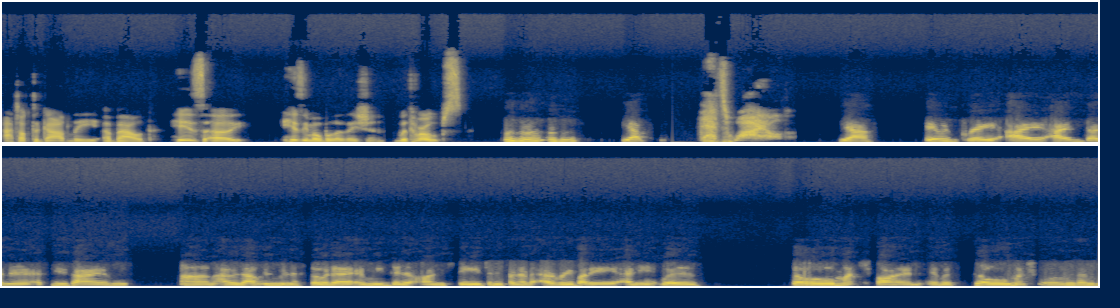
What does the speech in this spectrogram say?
I talked to Godly about his, uh, his immobilization with ropes. Mm-hmm, mm-hmm. Yep. That's wild. Yeah. It was great. I, I've done it a few times. Um, I was out in Minnesota and we did it on stage in front of everybody and it was so much fun. It was so much oh, I was,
